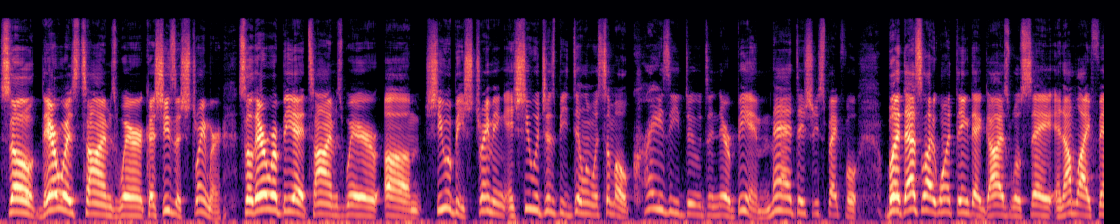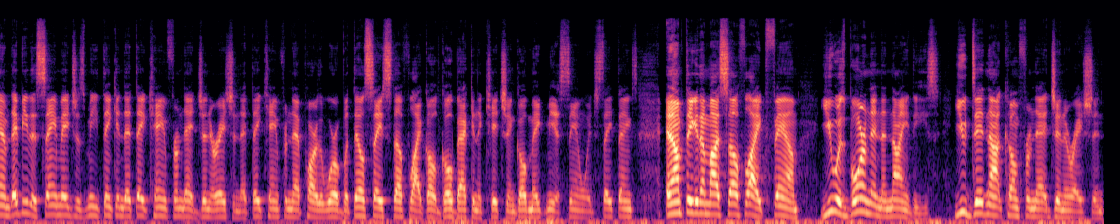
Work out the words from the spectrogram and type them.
So there was times where, cause she's a streamer, so there would be at times where um she would be streaming and she would just be dealing with some old crazy dudes and they're being mad disrespectful. But that's like one thing that guys will say, and I'm like, fam, they be the same age as me, thinking that they came from that generation, that they came from that part of the world. But they'll say stuff like, "Oh, go back in the kitchen, go make me a sandwich," say things, and I'm thinking to myself like, fam, you was born in the 90s you did not come from that generation.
